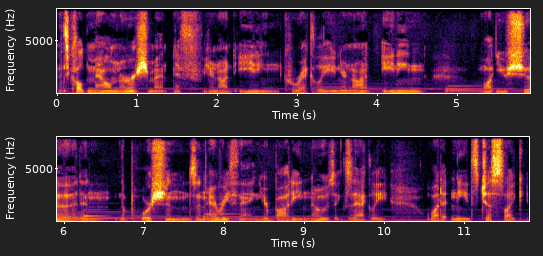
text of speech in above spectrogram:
it's called malnourishment if you're not eating correctly and you're not eating what you should and the portions and everything. Your body knows exactly what it needs, just like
